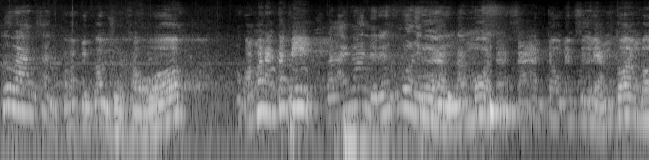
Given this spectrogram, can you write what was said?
คือวางสั่นเพราะมันเป็นความสู่เขาออกมานั่งตั้งพี่มาหลายงานเดี๋ยวนี้พวกนี้เงื่อนนำโมตัสสะเจ้าแม่ นซื้อแหลมท้องบ่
